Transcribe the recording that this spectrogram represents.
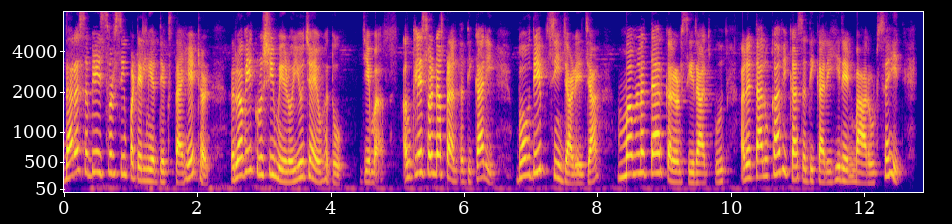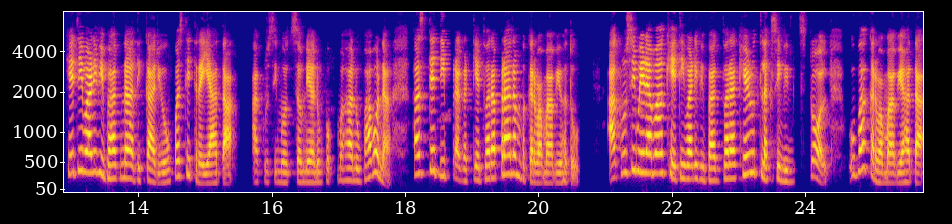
ધારાસભ્ય ઈશ્વરસિંહ પટેલની અધ્યક્ષતા હેઠળ રવિ કૃષિ મેળો યોજાયો હતો, જેમાં અંકલેશ્વરના પ્રાંત અધિકારી ભવદીપસિંહ જાડેજા, મામલતદાર કરણસિંહ રાજપૂત અને તાલુકા વિકાસ અધિકારી હિરેન બારોટ સહિત ખેતીવાડી વિભાગના અધિકારીઓ ઉપસ્થિત રહ્યા હતા. આ કૃષિ મહોત્સવને અનુભવ મહાનુભાવોના હસ્તે દીપ પ્રાગટ્ય દ્વારા પ્રારંભ કરવામાં આવ્યો હતો. આ કૃષિ મેળામાં ખેતીવાડી વિભાગ દ્વારા ખેડૂતલક્ષી વિવિધ સ્ટોલ ઊભા કરવામાં આવ્યા હતા.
